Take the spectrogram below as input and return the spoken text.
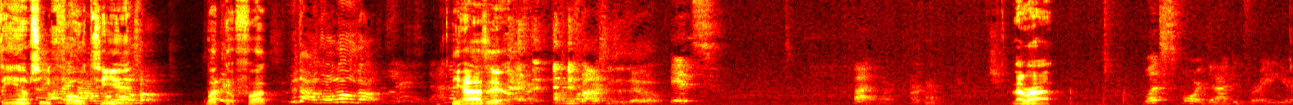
Damn, she Y'all niggas thought I was gonna 410? What the fuck? You thought I was gonna lose, huh? He high as hell. How many It's more questions is there though? It's five more. Alright, come on. That right. What sport did I do for eight years?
